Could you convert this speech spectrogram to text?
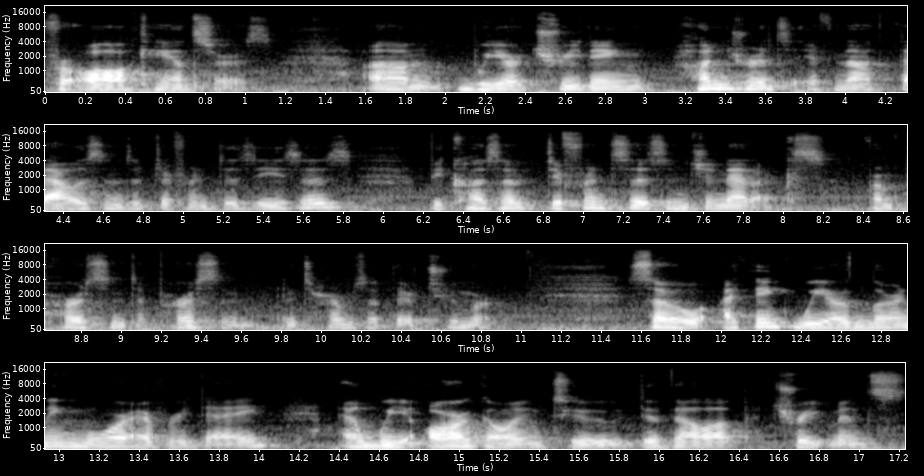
for all cancers. Um, we are treating hundreds, if not thousands, of different diseases because of differences in genetics from person to person in terms of their tumor. So I think we are learning more every day, and we are going to develop treatments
